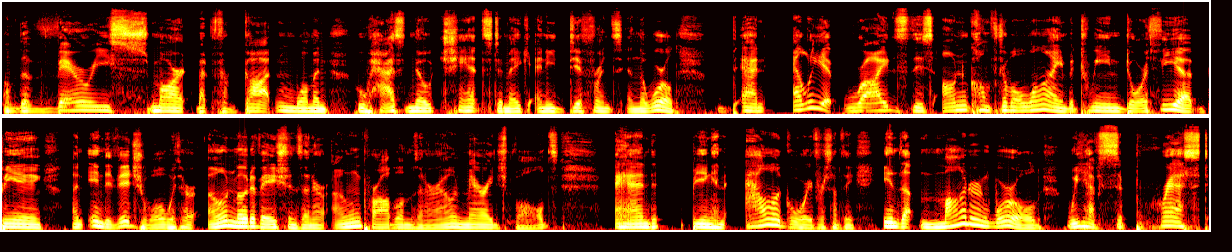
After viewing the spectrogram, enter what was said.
of the very smart but forgotten woman who has no chance to make any difference in the world. And Eliot rides this uncomfortable line between Dorothea being an individual with her own motivations and her own problems and her own marriage faults and being an allegory for something. In the modern world, we have suppressed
